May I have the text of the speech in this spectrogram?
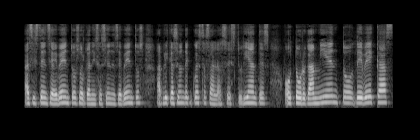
asistencia a eventos, organizaciones de eventos, aplicación de encuestas a los estudiantes, otorgamiento de becas,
